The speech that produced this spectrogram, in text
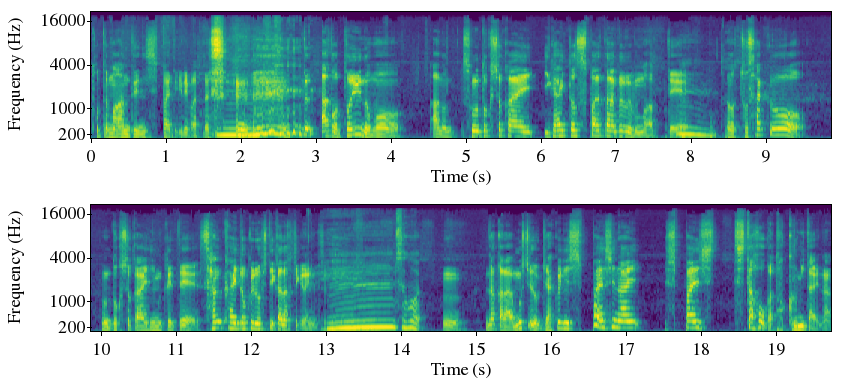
とても安全に失敗できればです。あとというのもあのその読書会意外とスパルタな部分もあって、うん、あの著作をその読書会に向けて3回読了していかなくちゃいけないんですよ。うんすごい、うん、だからむしろ逆に失敗しない失敗しした方が得みたいなあ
